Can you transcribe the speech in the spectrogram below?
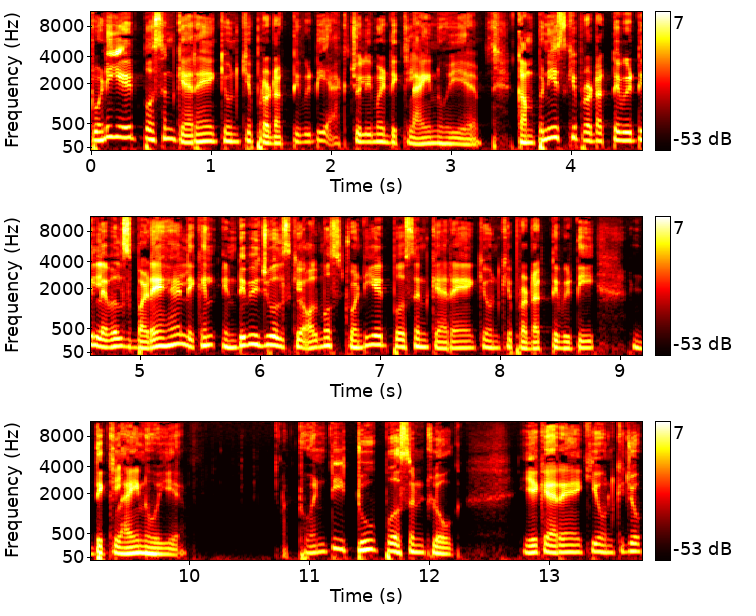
28 परसेंट कह रहे हैं कि उनकी प्रोडक्टिविटी एक्चुअली में डिक्लाइन हुई है। कंपनीज़ की प्रोडक्टिविटी लेवल्स बड़े हैं, लेकिन इंडिविजुअल्स के ऑलमोस्ट ट्वेंटी कह रहे हैं कि उनकी प्रोडक्टिविटी डिक्लाइन हुई है। ट्वेंटी लोग ये कह रहे हैं कि उनकी जो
